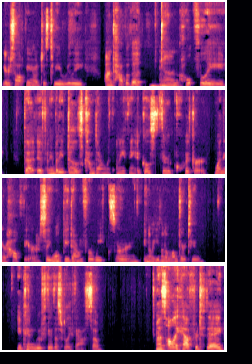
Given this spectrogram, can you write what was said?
yourself, you know, just to be really on top of it. And hopefully, that if anybody does come down with anything, it goes through quicker when you're healthier. So you won't be down for weeks or, you know, even a month or two. You can move through this really fast. So that's all I have for today.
